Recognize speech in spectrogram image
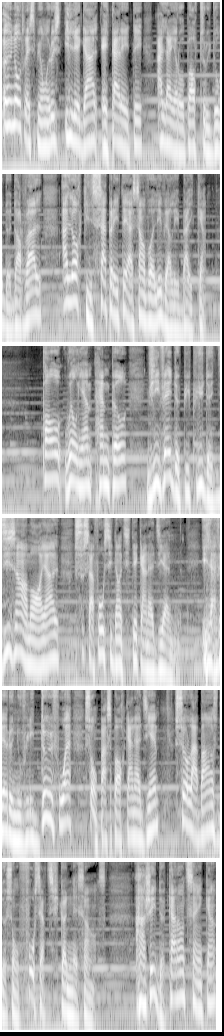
un autre espion russe illégal est arrêté à l'aéroport Trudeau de Dorval alors qu'il s'apprêtait à s'envoler vers les Balkans. Paul William Hempel vivait depuis plus de dix ans à Montréal sous sa fausse identité canadienne. Il avait renouvelé deux fois son passeport canadien sur la base de son faux certificat de naissance. Âgé de 45 ans,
